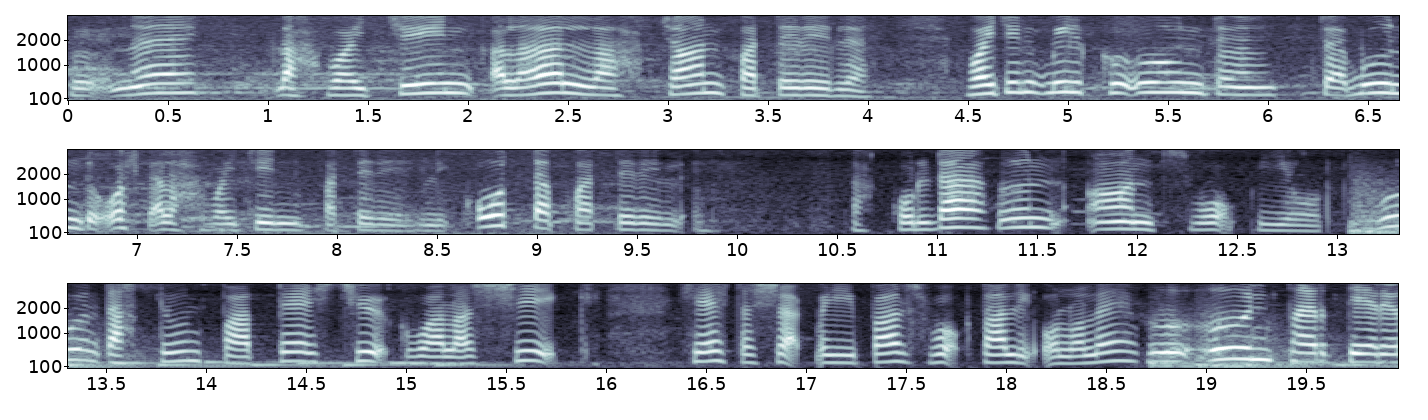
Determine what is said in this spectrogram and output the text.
Kene lah waicin kala lah chan paterile. Waicin bil kuun ta ta bun do os kala waicin paterile. Kota paterile. Lah kolda hun an swok yor. Gun tahtun pates chuk wala shik. Hesta shak bayi pal swok tali olole. Un partere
